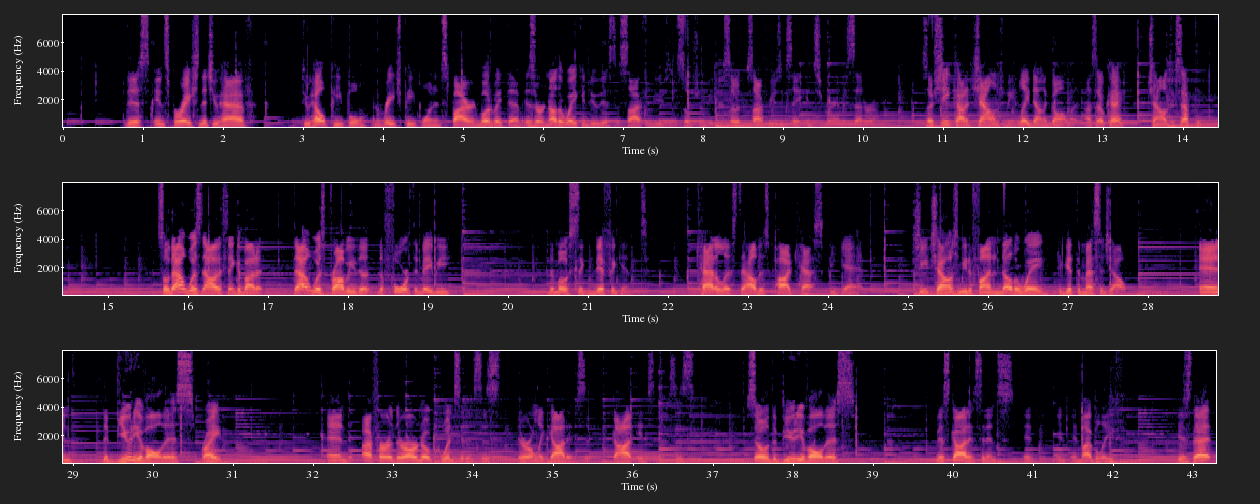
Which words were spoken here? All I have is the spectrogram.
this inspiration that you have to help people and reach people and inspire and motivate them, is there another way you can do this aside from using social media? So aside from using, say, Instagram, etc. So she kind of challenged me, laid down the gauntlet. I said, okay, challenge accepted. So that was, now that I think about it, that was probably the, the fourth and maybe the most significant catalyst to how this podcast began. She challenged me to find another way to get the message out. And the beauty of all this, right? And I've heard there are no coincidences, there are only God, inc- God incidences. So the beauty of all this, this God incidence, in, in, in my belief, is that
